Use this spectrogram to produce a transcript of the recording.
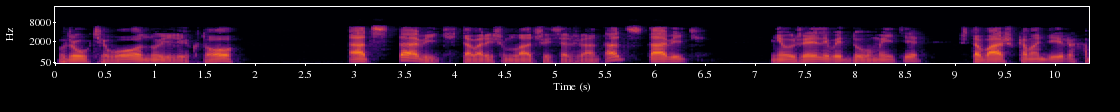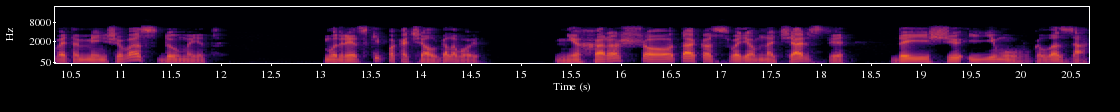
Вдруг чего, ну или кто? Отставить, товарищ младший сержант, отставить. Неужели вы думаете, что ваш командир об этом меньше вас думает? Мудрецкий покачал головой. Нехорошо так о своем начальстве, да еще и ему в глаза.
